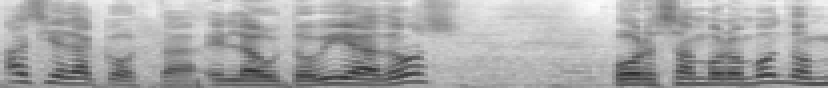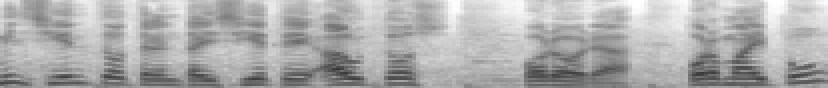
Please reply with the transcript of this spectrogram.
hacia la costa, en la autovía 2, por San Borombón 2.137 autos por hora, por Maipú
